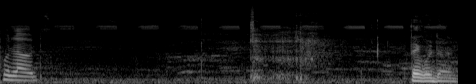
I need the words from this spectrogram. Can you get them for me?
Pull out. I think we're done.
